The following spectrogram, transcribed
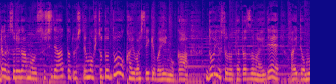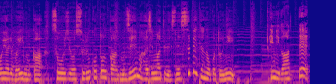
だからそれがもう寿司であったとしても人とどう会話していけばいいのかどういうその佇まいで相手を思いやればいいのか掃除をすることからも全部始まってですね全てのことに意味があって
